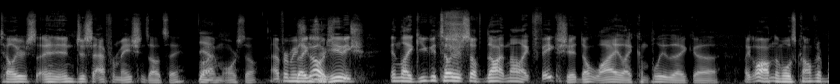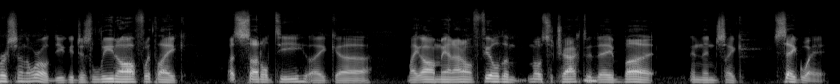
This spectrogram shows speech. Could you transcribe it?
tell yourself, and, and just affirmations. I would say, Yeah. more so. Affirmations Like, oh, are huge. And like you could tell yourself not not like fake shit. Don't lie like completely like uh like oh I'm the most confident person in the world. You could just lead off with like a subtlety like uh like oh man I don't feel the most attractive today but and then just like segue it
